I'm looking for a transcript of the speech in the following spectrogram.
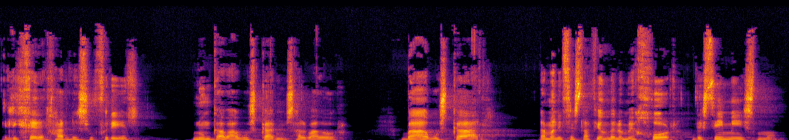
elige dejar de sufrir, nunca va a buscar un salvador. Va a buscar la manifestación de lo mejor de sí mismo,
